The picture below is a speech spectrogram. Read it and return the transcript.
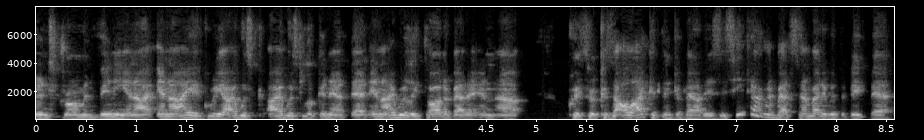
and strum and vinny and i and i agree i was i was looking at that and i really thought about it and uh chris because all i could think about is is he talking about somebody with a big butt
